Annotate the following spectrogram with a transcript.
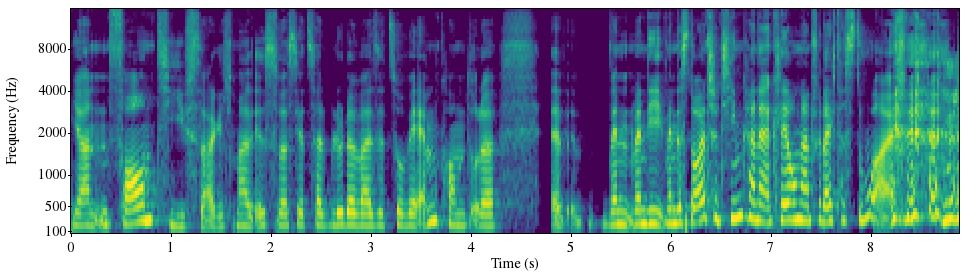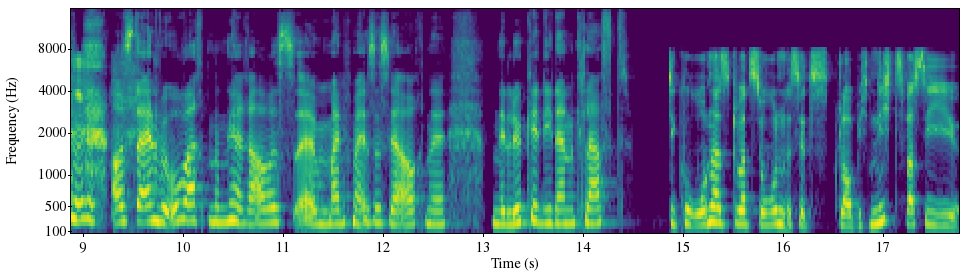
ja ein Formtief, sage ich mal, ist, was jetzt halt blöderweise zur WM kommt oder äh, wenn, wenn, die, wenn das deutsche Team keine Erklärung hat, vielleicht hast du eine aus deinen Beobachtungen heraus. Äh, manchmal ist es ja auch eine, eine Lücke, die dann klafft die Corona-Situation ist jetzt, glaube ich, nichts, was sie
